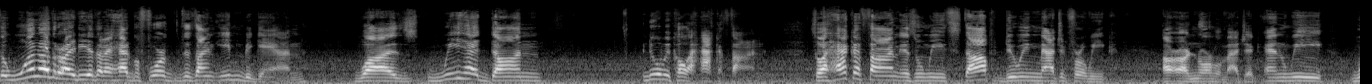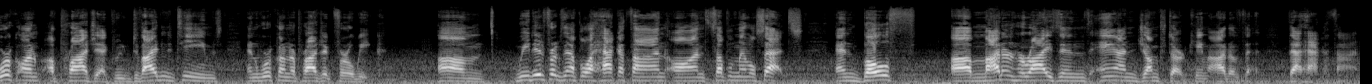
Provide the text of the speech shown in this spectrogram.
The one other idea that I had before the design even began was we had done do what we call a hackathon. So a hackathon is when we stop doing magic for a week, our, our normal magic, and we work on a project. We divide into teams and work on a project for a week. Um, we did, for example, a hackathon on supplemental sets, and both uh, Modern Horizons and Jumpstart came out of that, that hackathon.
